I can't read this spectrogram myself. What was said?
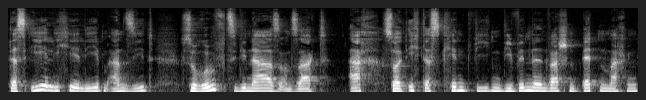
das eheliche Leben ansieht, so rümpft sie die Nase und sagt, Ach, sollt ich das Kind wiegen, die Windeln waschen, Betten machen,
